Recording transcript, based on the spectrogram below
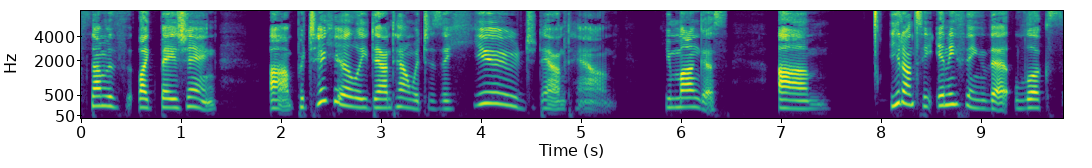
some of like Beijing, uh, particularly downtown, which is a huge downtown, humongous, um, you don't see anything that looks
